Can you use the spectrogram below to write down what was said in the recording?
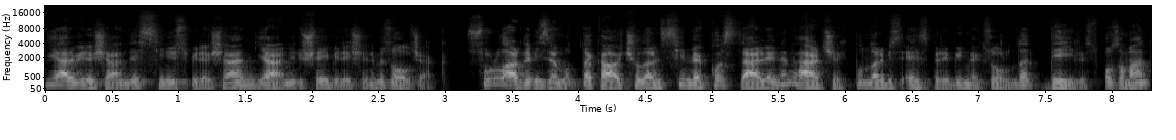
diğer bileşen de sinüs bileşen yani düşey bileşenimiz olacak. Sorularda bize mutlaka açıların sin ve kos değerlerini verecek. Bunları biz ezbere bilmek zorunda değiliz. O zaman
